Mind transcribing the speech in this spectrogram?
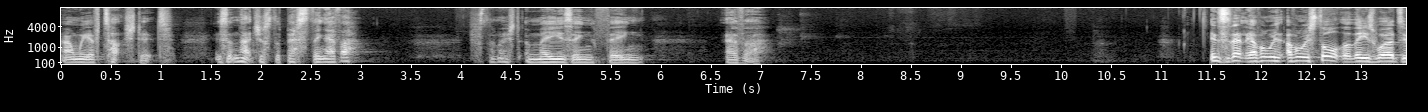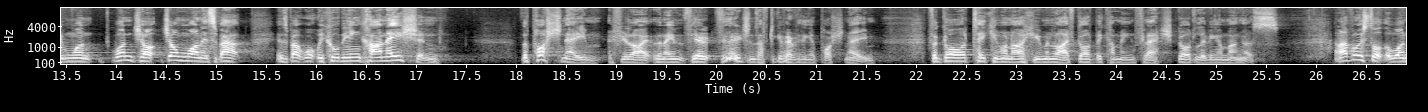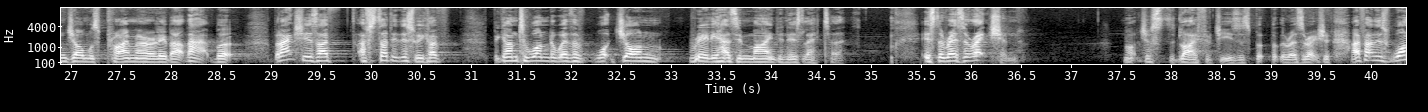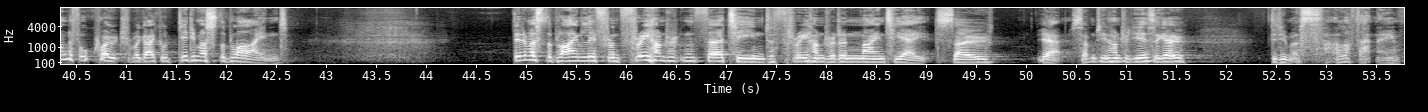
and we have touched it. Isn't that just the best thing ever? Just the most amazing thing ever. Incidentally, I've always, I've always thought that these words in 1, 1 John 1 is about, is about what we call the incarnation, the posh name, if you like, the name that theologians have to give everything a posh name. For God taking on our human life, God becoming flesh, God living among us. And I've always thought that 1 John was primarily about that. But, but actually, as I've, I've studied this week, I've begun to wonder whether what John really has in mind in his letter is the resurrection. Not just the life of Jesus, but, but the resurrection. I found this wonderful quote from a guy called Didymus the Blind. Didymus the Blind lived from 313 to 398. So, yeah, 1700 years ago, Didymus. I love that name.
